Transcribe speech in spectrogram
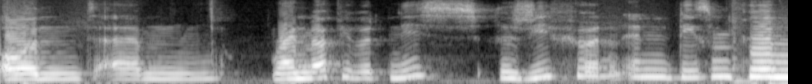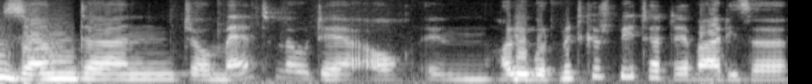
Und ähm, Ryan Murphy wird nicht Regie führen in diesem Film, sondern Joe Mantello, der auch in Hollywood mitgespielt hat. Der war diese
